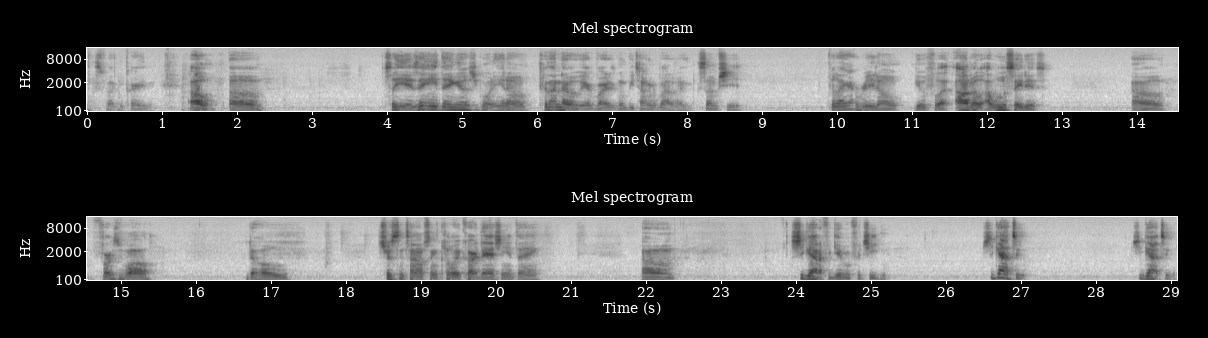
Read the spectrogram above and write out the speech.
that's fucking crazy. Oh, um, so yeah, is there anything else you want to hit on? Cause I know everybody's gonna be talking about like some shit, but like I really don't give a fuck. Although I will say this, uh, first of all, the whole Tristan Thompson, Khloe Kardashian thing. Um, she gotta forgive him for cheating. She got to. She got to.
